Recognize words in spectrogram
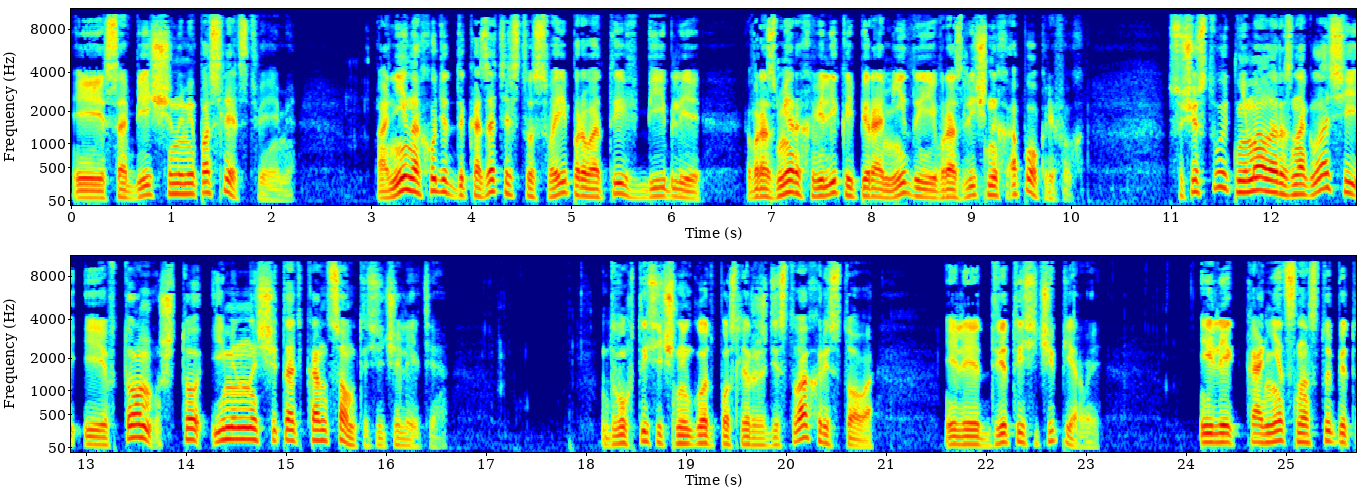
и с обещанными последствиями. Они находят доказательства своей правоты в Библии, в размерах Великой пирамиды и в различных апокрифах. Существует немало разногласий и в том, что именно считать концом тысячелетия. Двухтысячный год после Рождества Христова или 2001 или конец наступит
